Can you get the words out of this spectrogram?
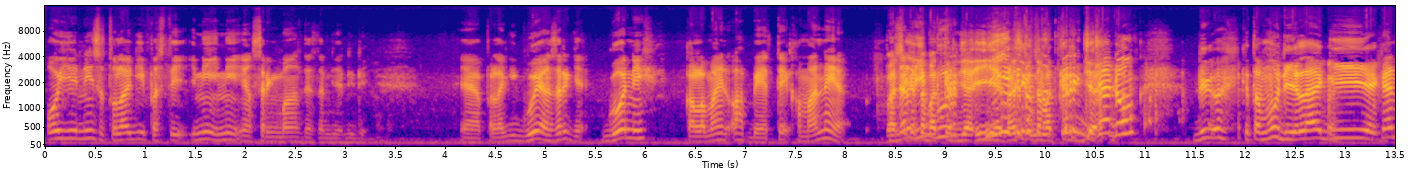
oh iya nih satu lagi. Pasti ini ini yang sering banget ya terjadi deh. Ya apalagi gue yang sering ya. Gue nih kalau main wah bete ke mana ya? Pasti ke tempat libur. kerja. Iya, pasti ke tempat kerja, dong. Dia eh, ketemu dia lagi ya kan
